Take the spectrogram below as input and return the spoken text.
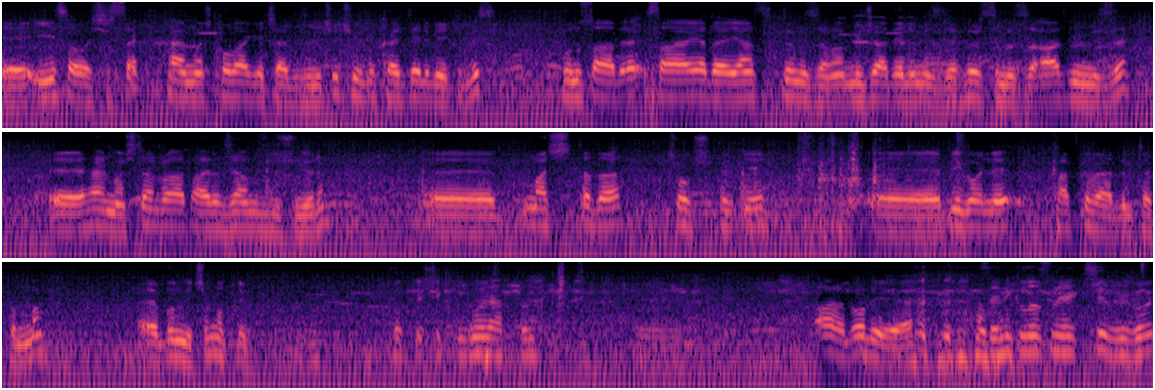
e, iyi savaşırsak her maç kolay geçer bizim için. Çünkü kaliteli bir ekibiz. Bunu sahada, sahaya da yansıttığımız zaman mücadelemizle, hırsımızla, azmimizle e, her maçtan rahat ayrılacağımızı düşünüyorum. E, maçta da çok şükür ki e, bir golle katkı verdim takımıma. E, bunun için mutluyum. Çok da şık bir gol attın. Arada oluyor ya. Senin klasına yakışır bir gol.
